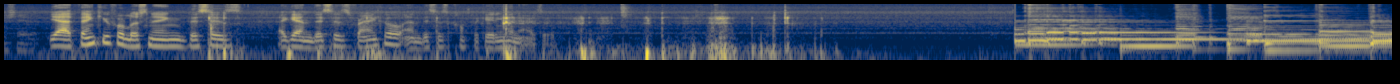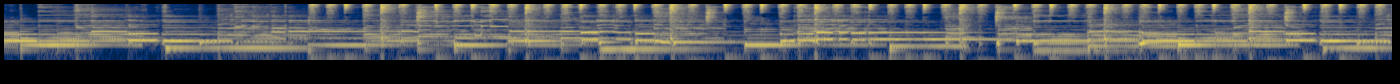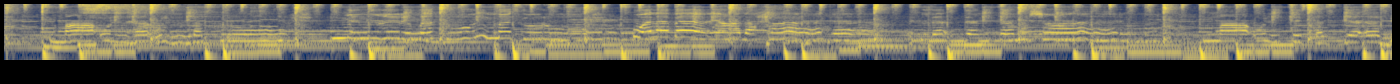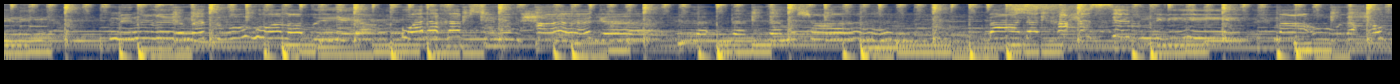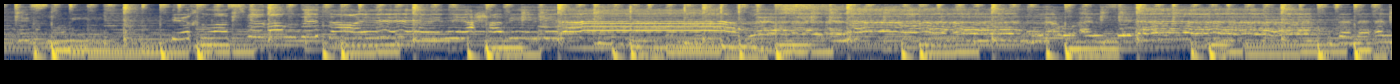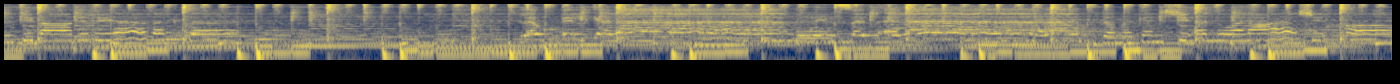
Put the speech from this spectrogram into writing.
Appreciate it. Yeah, thank you for listening. This is, again, this is Franco, and this is Complicating the Narrative. بعد غيابك ده. لو بالكلام ننسى الألام ده ما كانش قال ولا عاشق. آه.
